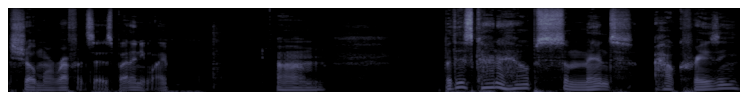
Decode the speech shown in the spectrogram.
show more references, but anyway. Um, but this kind of helps cement how crazy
